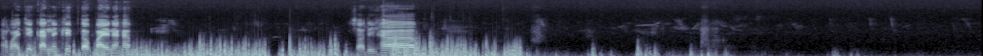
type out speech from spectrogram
เอาไว้เจอกันในคลิปต่อไปนะครับ สวัสดีครับ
